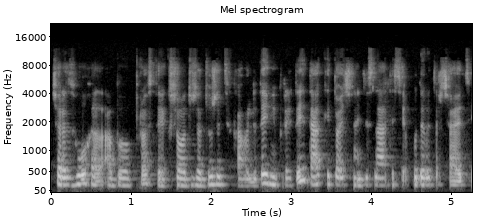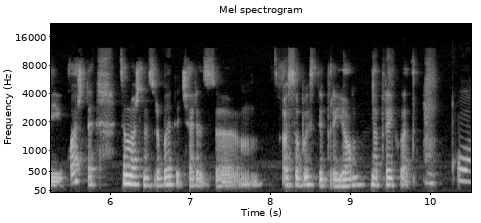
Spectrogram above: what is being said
через Google, або просто, якщо от вже дуже цікаво людині прийти, так і точно дізнатися, куди витрачаються її кошти. Це можна зробити через е, особистий прийом, наприклад. О,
